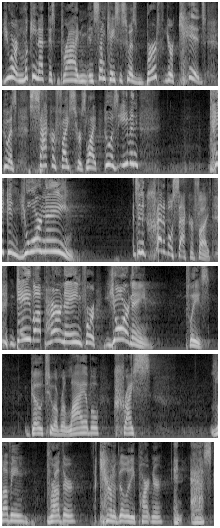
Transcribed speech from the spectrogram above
You are looking at this bride, in some cases, who has birthed your kids, who has sacrificed her life, who has even taken your name. It's an incredible sacrifice. Gave up her name for your name. Please go to a reliable, Christ loving brother, accountability partner, and ask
